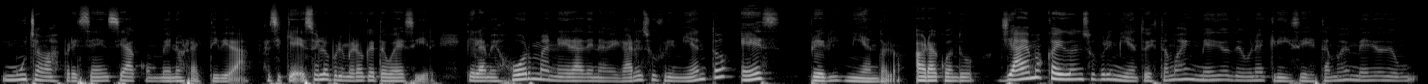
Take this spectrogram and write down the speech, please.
mucha más presencia, con menos reactividad. Así que eso es lo primero que te voy a decir, que la mejor manera de navegar el sufrimiento es previniéndolo. Ahora, cuando ya hemos caído en sufrimiento y estamos en medio de una crisis, estamos en medio de un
